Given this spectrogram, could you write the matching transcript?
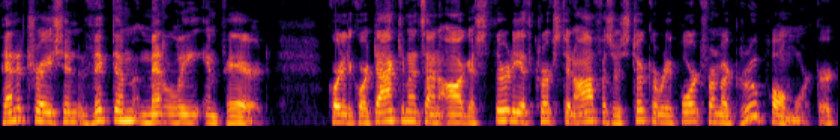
penetration, victim mentally impaired. According to court documents, on August 30th, Crookston officers took a report from a group home worker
